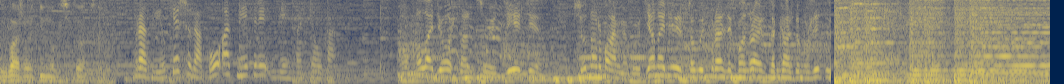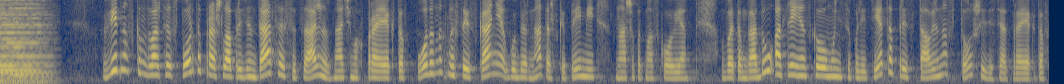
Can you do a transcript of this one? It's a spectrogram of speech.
сглаживает немного ситуацию. В развилке широко отметили День поселка. Молодежь танцует, дети. Все нормально будет. Я надеюсь, что будет праздник понравится каждому жителю. В Видновском дворце спорта прошла презентация социально значимых проектов, поданных на соискание губернаторской премии «Наше Подмосковье». В этом году от Ленинского муниципалитета представлено 160 проектов.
